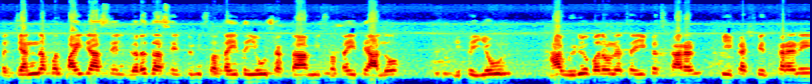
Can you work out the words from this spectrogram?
तर ज्यांना पण पाहिजे असेल गरज असेल तुम्ही स्वतः इथे येऊ शकता. मी स्वतः इथे आलो इथे येऊन हा व्हिडिओ बनवण्याचं एकच कारण की एका शेतकऱ्याने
